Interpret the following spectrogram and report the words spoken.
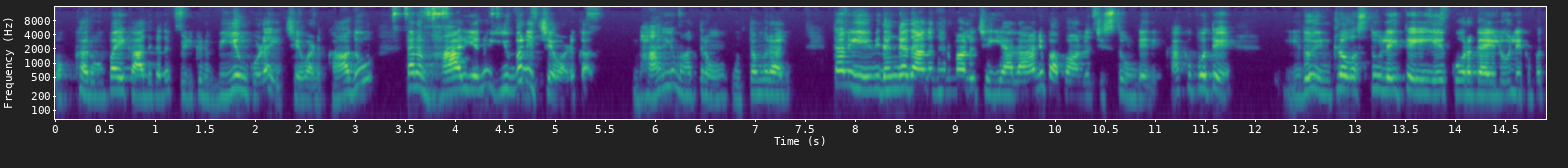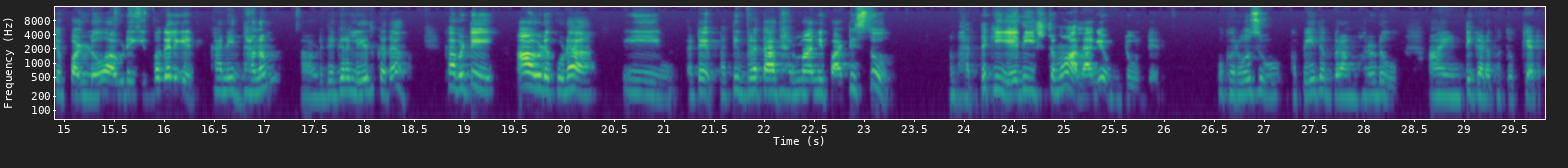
ఒక్క రూపాయి కాదు కదా పిడికిడు బియ్యం కూడా ఇచ్చేవాడు కాదు. తన భార్యను ఇవ్వనిచ్చేవాడు కాదు. భార్య మాత్రం ఉత్తమురాలు. తను ఏ విధంగా దాన ధర్మాలు చెయ్యాలా అని పాపం ఆలోచిస్తూ ఉండేది. కాకపోతే ఏదో ఇంట్లో వస్తువులైతే ఏ కూరగాయలు లేకపోతే పళ్ళు ఆవిడ ఇవ్వగలిగేది. కానీ ధనం ఆవిడ దగ్గర లేదు కదా. కాబట్టి ఆవిడ కూడా ఈ అంటే పతివ్రతా ధర్మాన్ని పాటిస్తూ భర్తకి ఏది ఇష్టమో అలాగే ఉంటూ ఉండేది. ఒకరోజు ఒక పేద బ్రాహ్మణుడు ఆ ఇంటి గడప తొక్కాడు.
